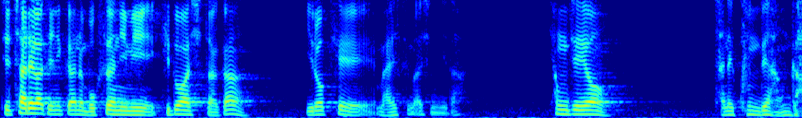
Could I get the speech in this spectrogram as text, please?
제 차례가 되니까는 목사님이 기도하시다가 이렇게 말씀하십니다. 형제여, 자네 군대 안 가.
